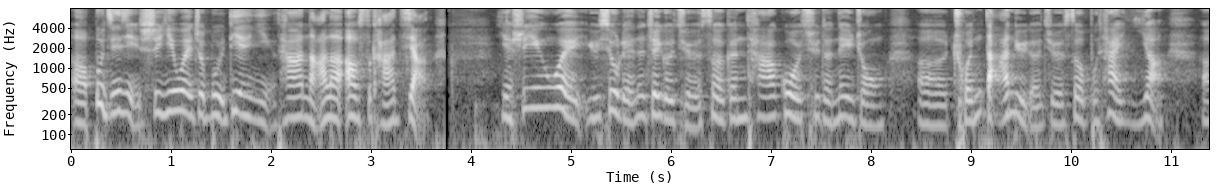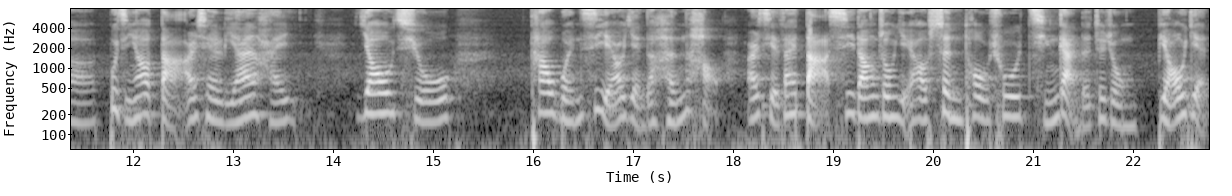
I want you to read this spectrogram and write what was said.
呃，不仅仅是因为这部电影他拿了奥斯卡奖。也是因为于秀莲的这个角色跟她过去的那种呃纯打女的角色不太一样，呃，不仅要打，而且李安还要求她文戏也要演得很好，而且在打戏当中也要渗透出情感的这种表演，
